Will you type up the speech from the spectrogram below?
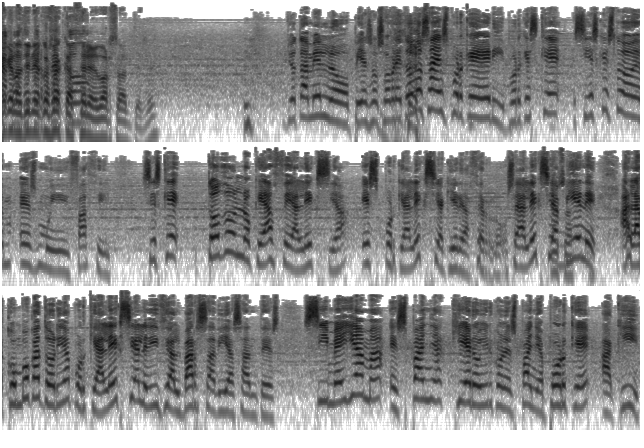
Anda que no tiene cosas que hacer el Barça antes, ¿eh? Yo también lo pienso. Sobre todo, ¿sabes por qué, Eri? Porque es que, si es que esto es muy fácil. Si es que todo lo que hace Alexia es porque Alexia quiere hacerlo. O sea, Alexia Exacto. viene a la convocatoria porque Alexia le dice al Barça días antes, si me llama España, quiero ir con España, porque aquí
